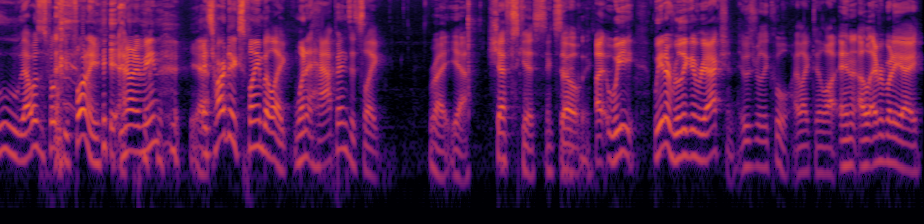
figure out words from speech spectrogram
ooh, that wasn't supposed to be funny. You know what I mean? Yeah. It's hard to explain, but like when it happens, it's like Right. Yeah. Chef's kiss. Exactly. So uh, we we had a really good reaction. It was really cool. I liked it a lot, and uh, everybody I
